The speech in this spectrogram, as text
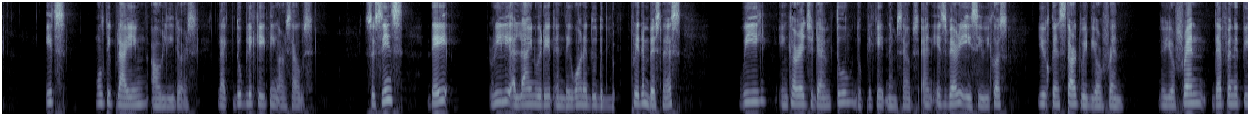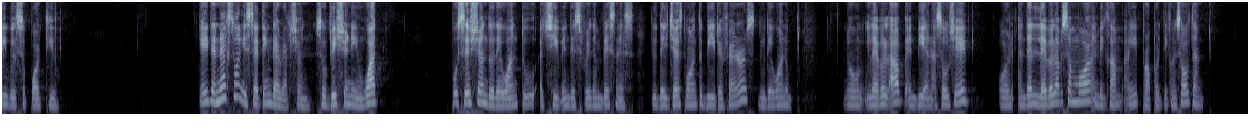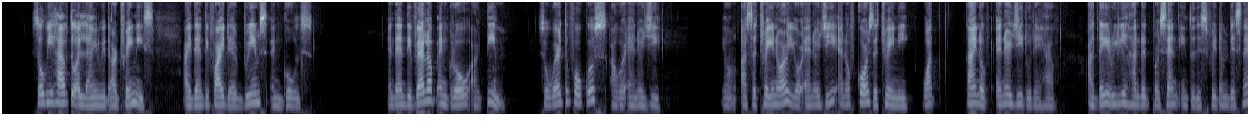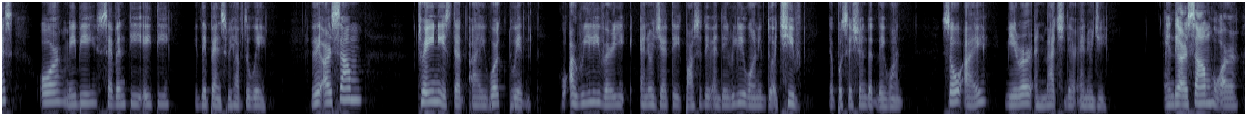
it's multiplying our leaders, like duplicating ourselves. So, since they really align with it and they want to do the freedom business, we encourage them to duplicate themselves. And it's very easy because you can start with your friend. Your friend definitely will support you. Okay, the next one is setting direction. So visioning what position do they want to achieve in this freedom business? Do they just want to be referrers? Do they want to you know level up and be an associate or and then level up some more and become a property consultant? So we have to align with our trainees, identify their dreams and goals, and then develop and grow our team. So where to focus our energy? You know, as a trainer, your energy, and of course the trainee, what kind of energy do they have? Are they really 100% into this freedom business? Or maybe 70, 80? It depends. We have to weigh. There are some trainees that I worked with who are really very energetic, positive, and they really wanted to achieve the position that they want. So I mirror and match their energy. And there are some who are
